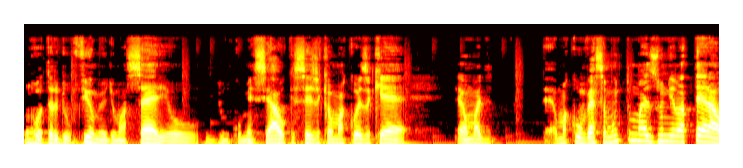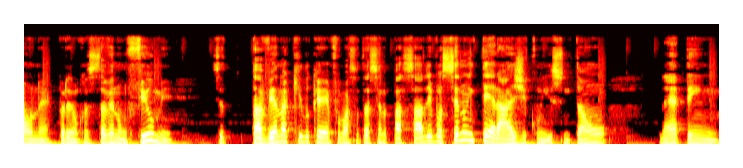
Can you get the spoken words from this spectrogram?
um, roteiro de um filme, ou de uma série, ou de um comercial, que seja, que é uma coisa que é, é, uma, é uma conversa muito mais unilateral, né? Por exemplo, quando você tá vendo um filme, tá vendo aquilo que a informação está sendo passada e você não interage com isso. Então, né, tem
